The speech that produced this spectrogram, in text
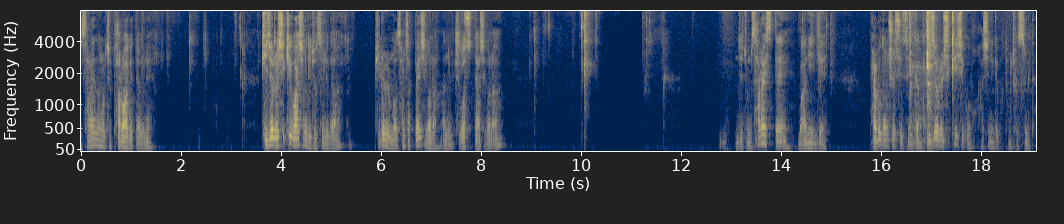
살아있는 걸 지금 바로 하기 때문에 기절을 시키고 하시는 게 좋습니다. 피를 뭐 살짝 빼시거나 아니면 죽었을 때 하시거나 이제 좀 살아있을 때 많이 이제 발버둥 칠 수 있으니까 기절을 시키시고 하시는 게 보통 좋습니다.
